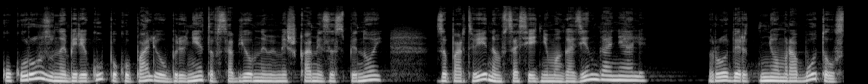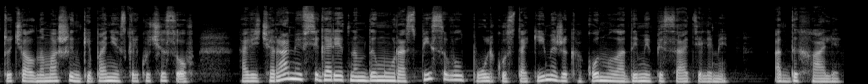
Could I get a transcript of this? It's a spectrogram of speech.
Кукурузу на берегу покупали у брюнетов с объемными мешками за спиной, за портвейном в соседний магазин гоняли. Роберт днем работал, стучал на машинке по несколько часов, а вечерами в сигаретном дыму расписывал пульку с такими же, как он, молодыми писателями. Отдыхали.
